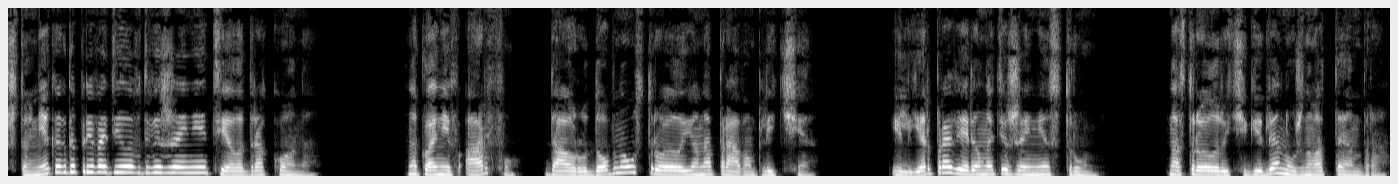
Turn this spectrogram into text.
что некогда приводило в движение тело дракона. Наклонив арфу, Даур удобно устроил ее на правом плече. Ильер проверил натяжение струн, настроил рычаги для нужного тембра.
